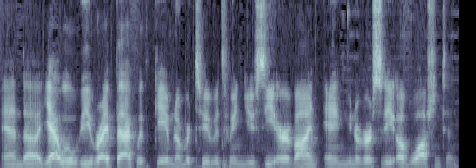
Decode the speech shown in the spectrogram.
And uh, yeah, we'll be right back with game number two between UC Irvine and University of Washington.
